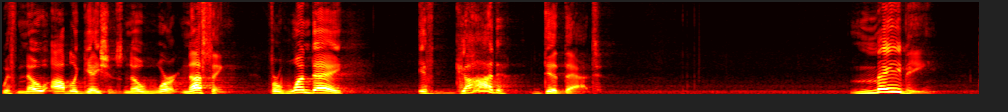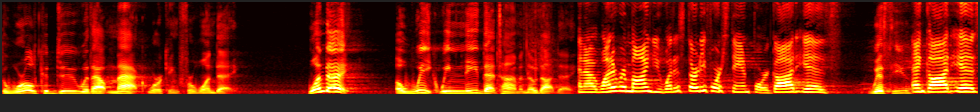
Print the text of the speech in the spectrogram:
with no obligations, no work, nothing for one day. If God did that, maybe the world could do without Mac working for one day. One day, a week. We need that time, a no dot day. And I want to remind you what does 34 stand for? God is with you and God is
